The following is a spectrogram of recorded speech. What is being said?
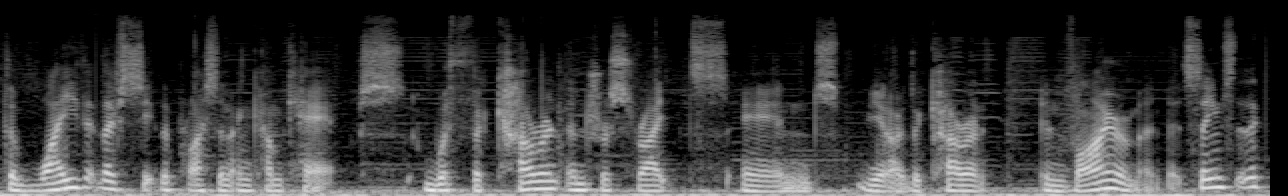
the way that they've set the price and income caps with the current interest rates and, you know, the current environment, it seems that the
